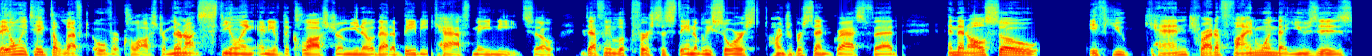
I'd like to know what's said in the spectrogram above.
they only take the leftover colostrum. They're not stealing any of the colostrum, you know, that a baby calf may need. So definitely look for sustainably sourced, 100% grass fed. And then also if you can try to find one that uses,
